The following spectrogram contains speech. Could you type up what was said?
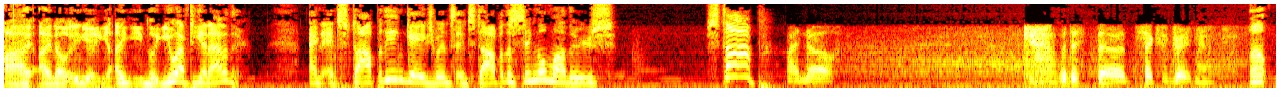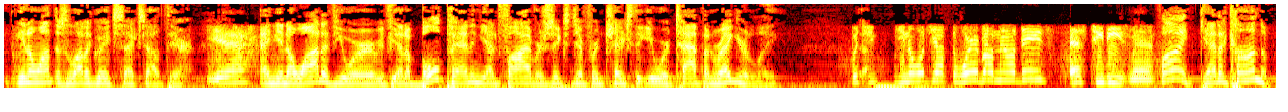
I, I don't, you, I, you have to get out of there. And, and stop with the engagements and stop with the single mothers. Stop. I know. God, but this, the sex is great, man. Well, you know what? There's a lot of great sex out there. Yeah. And you know what? If you were, if you had a bullpen and you had five or six different chicks that you were tapping regularly. But you, you know what you have to worry about nowadays? STDs, man. Fine, get a condom.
